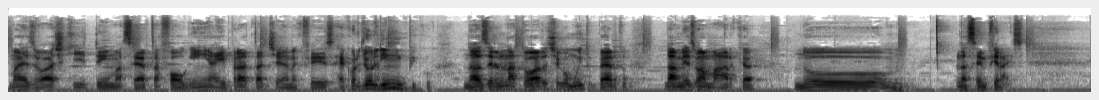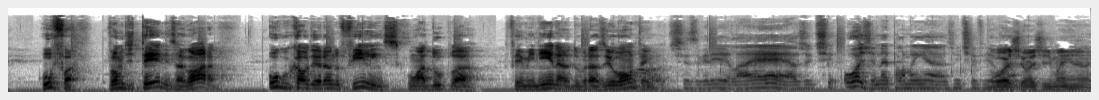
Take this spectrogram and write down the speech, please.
Mas eu acho que tem uma certa folguinha aí para Tatiana, que fez recorde olímpico nas eliminatórias, chegou muito perto da mesma marca no, nas semifinais. Ufa, vamos de tênis agora? Hugo Calderano Feelings com a dupla feminina do Brasil ontem? Putz, grila, é, a gente. Hoje, né? Pela manhã a gente viu. Hoje, né? hoje de manhã, né?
